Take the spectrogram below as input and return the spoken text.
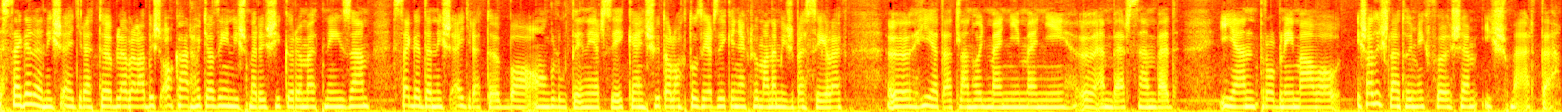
Szegeden is egyre több, legalábbis akár, hogy az én ismerési körömet nézem, Szegeden is egyre több a, gluténérzékeny, sőt a laktózérzékenyekről már nem is beszélek. Hihetetlen, hogy mennyi-mennyi ember szenved ilyen problémával, és az is lehet, hogy még föl sem ismerte.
